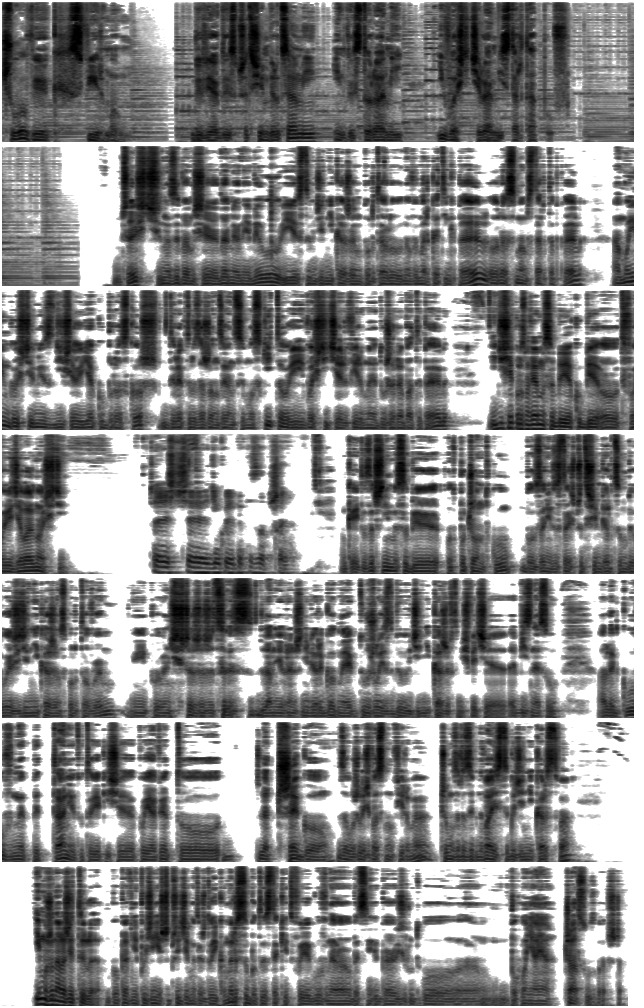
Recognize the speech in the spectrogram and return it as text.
Człowiek z firmą. Wywiady z przedsiębiorcami, inwestorami i właścicielami startupów. Cześć, nazywam się Damian Jabieło i jestem dziennikarzem portalu nowymarketing.pl oraz mamstartup.pl, a moim gościem jest dzisiaj Jakub Roskosz, dyrektor zarządzający Moskito i właściciel firmy dużerabaty.pl. I dzisiaj porozmawiamy sobie, Jakubie, o Twojej działalności. Cześć, dziękuję bardzo za zaproszenie. Okay, to zacznijmy sobie od początku, bo zanim zostałeś przedsiębiorcą, byłeś dziennikarzem sportowym i powiem Ci szczerze, że to jest dla mnie wręcz niewiarygodne, jak dużo jest byłych dziennikarzy w tym świecie biznesu. Ale główne pytanie tutaj, jakie się pojawia, to dlaczego założyłeś własną firmę? Czemu zrezygnowałeś z tego dziennikarstwa? I może na razie tyle, bo pewnie później jeszcze przejdziemy też do e-commerce'u, bo to jest takie twoje główne obecnie chyba źródło pochłaniania czasu zwłaszcza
